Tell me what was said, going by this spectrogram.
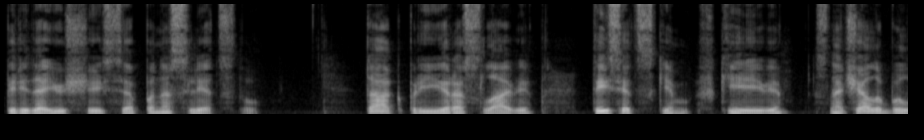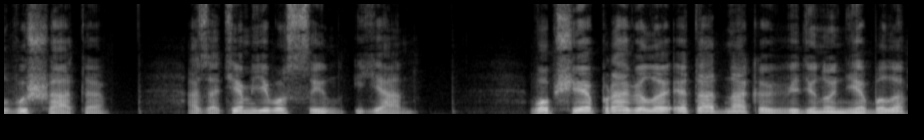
передающейся по наследству. Так при Ярославе, Тысяцким в Киеве, сначала был Вышата, а затем его сын Ян. В общее правило это, однако, введено не было,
